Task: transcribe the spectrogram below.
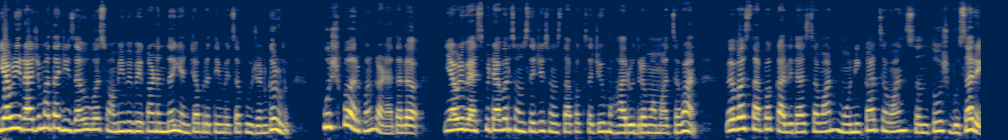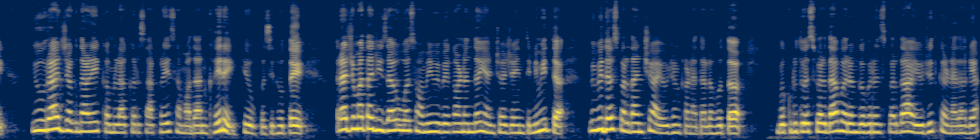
यावेळी राजमाता जिजाऊ व स्वामी विवेकानंद यांच्या प्रतिमेचं पूजन करून पुष्प अर्पण करण्यात आलं. यावेळी व्यासपीठावर संस्थेचे संस्थापक सचिव महारुद्रमामा चव्हाण व्यवस्थापक कालिदास चव्हाण मोनिका चव्हाण संतोष भुसारे युवराज जगदाळे कमलाकर साखळे समाधान खैरे हे उपस्थित होते. राजमाता जिजाऊ व स्वामी विवेकानंद यांच्या जयंतीनिमित्त विविध स्पर्धांचे आयोजन करण्यात आलं होतं. वक्तृत्व स्पर्धा व रंगभरण स्पर्धा आयोजित करण्यात आल्या.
